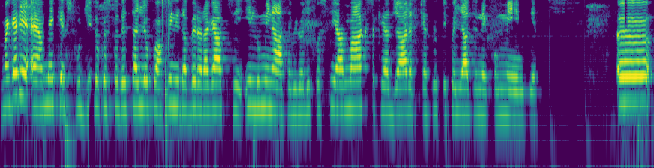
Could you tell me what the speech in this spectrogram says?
magari è a me che è sfuggito questo dettaglio qua, quindi davvero ragazzi, illuminatevi, lo dico sia a Max che a Jared che a tutti quegli altri nei commenti. Uh,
